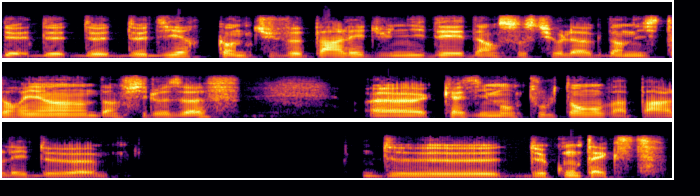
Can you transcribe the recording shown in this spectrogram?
de, de, dire quand tu veux parler d'une idée d'un sociologue, d'un historien, d'un philosophe, euh, quasiment tout le temps, on va parler de, de, de contexte,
